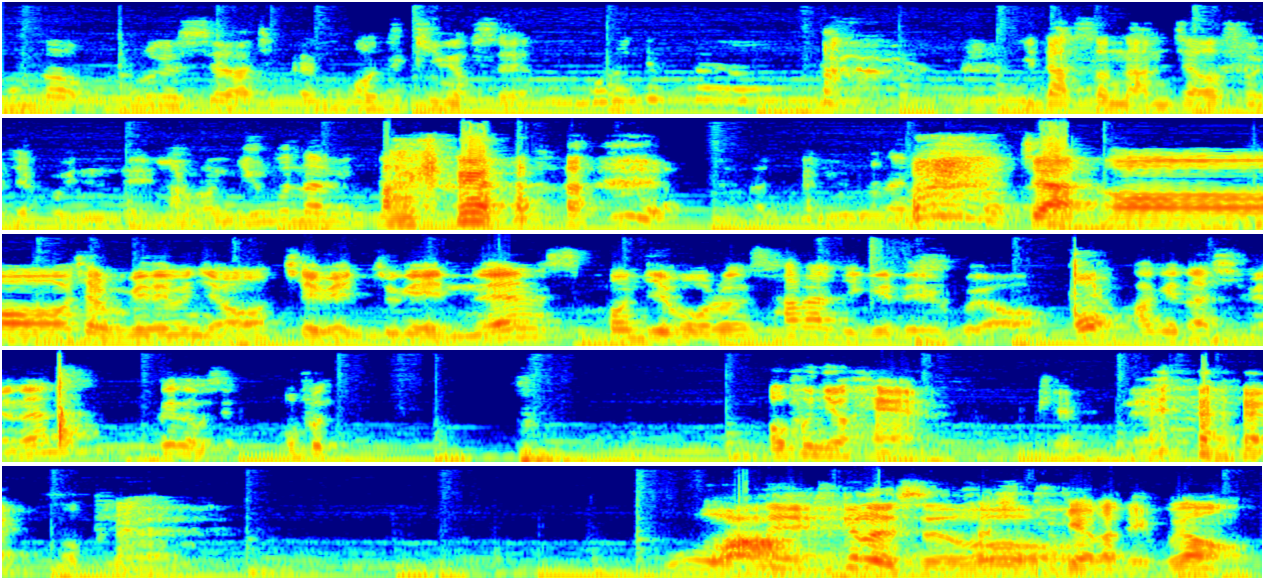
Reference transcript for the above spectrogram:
뭔가 모르겠어요 아직까지. 어, 느낌이 없어요? 모르겠어요. 이 낯선 남자가 손을 잡고 있는데. 아, 유- 유부남인데. 아. 자, 어, 잘 보게 되면요. 제 왼쪽에 있는 스펀지 볼은 사라지게 되고요. 네, 확인하시면은, 확인해 보세요. 오픈. 오픈 your hand. 오픈. 우와 네. 두 개가 됐어요. 다시 두 개가 되고요.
